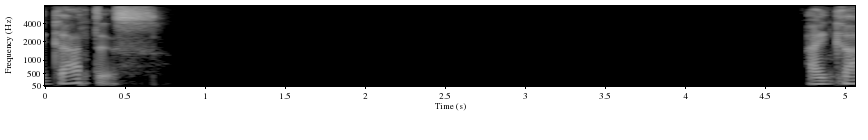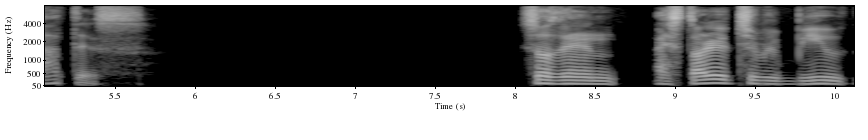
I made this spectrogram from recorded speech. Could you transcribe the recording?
i got this I got this. So then I started to rebuke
